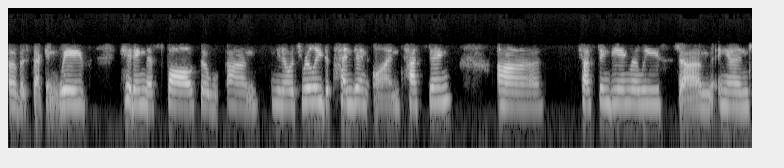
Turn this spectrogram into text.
of a second wave hitting this fall. So um, you know, it's really dependent on testing, uh, testing being released, um, and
